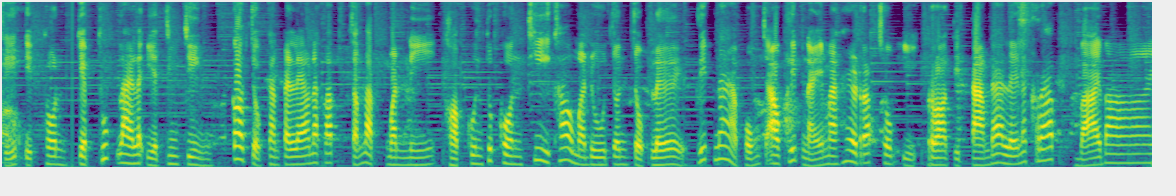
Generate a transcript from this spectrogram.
สีติดทน เก็บทุกรายละเอียดจริง ๆ ก็จบกันไปแล้วนะครับสำหรับวันนี้ขอบคุณทุกคนที่เข้ามาดูจนจบเลย คลิปหน้าผมจะเอาคลิปไหนมาให้รับชมอีก รอติดตามได้เลยนะครับบายบาย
